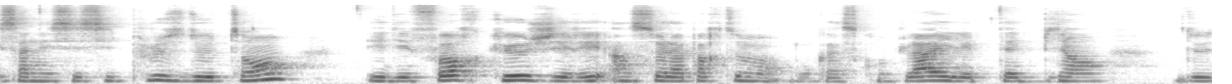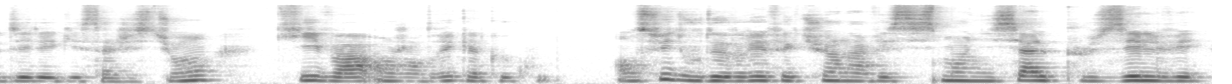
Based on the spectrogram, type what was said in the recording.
ça nécessite plus de temps et d'efforts que gérer un seul appartement. Donc à ce compte-là, il est peut-être bien de déléguer sa gestion qui va engendrer quelques coûts. Ensuite, vous devrez effectuer un investissement initial plus élevé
